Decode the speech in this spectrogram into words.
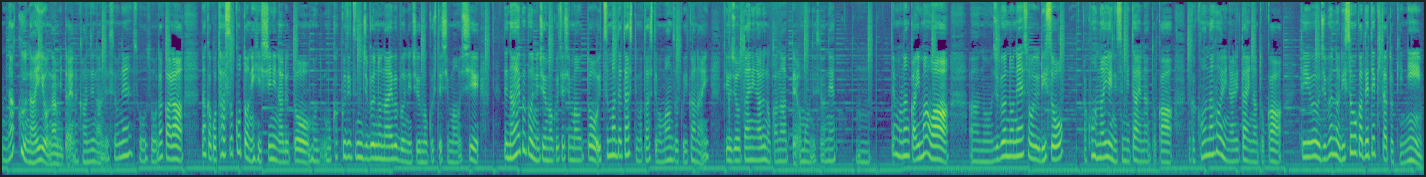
なくないよなみたいな感じなんですよね。そうそう。だからなんかこう足すことに必死になるともうもう確実に自分のない部分に注目してしまうしでない部分に注目してしまうといつまで足しても足しても満足いかないっていう状態になるのかなって思うんですよね。うん、でもなんか今はあの自分のねそういう理想こんな家に住みたいなとかなんかこんな風になりたいなとかっていう自分の理想が出てきた時に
